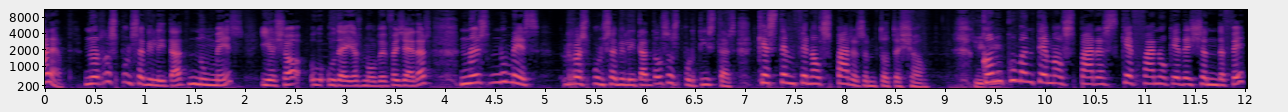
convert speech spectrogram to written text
Ara, no és responsabilitat només, i això ho, ho deies molt bé, Fagedes, no és només responsabilitat dels esportistes. Què estem fent els pares amb tot això? Sí. Com comentem als pares què fan o què deixen de fer?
